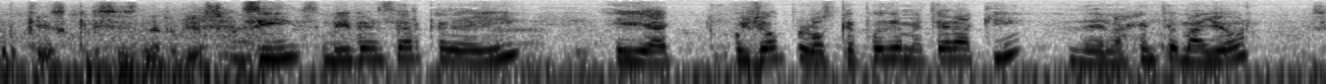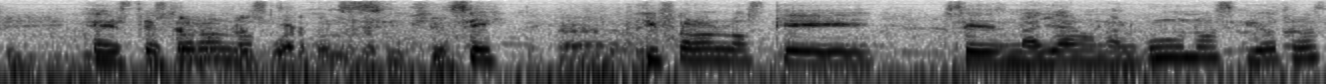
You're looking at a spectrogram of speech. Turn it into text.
por qué es crisis nerviosa? Sí, viven cerca de ahí ah, y pues yo los que pude meter aquí, de la gente mayor, sí. este, fueron los... resguardo, los refugió? Sí, ah, y fueron los que se desmayaron algunos y otros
